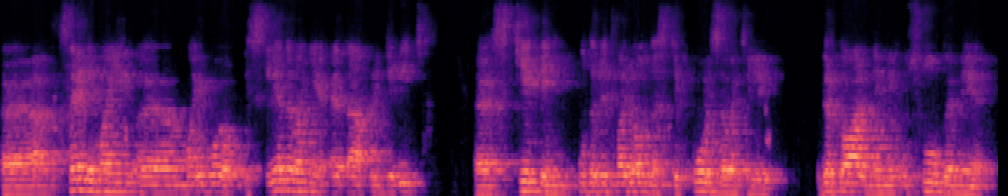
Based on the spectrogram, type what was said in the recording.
Э, Цели мои- э, моего исследования – это определить э, степень удовлетворенности пользователей виртуальными услугами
